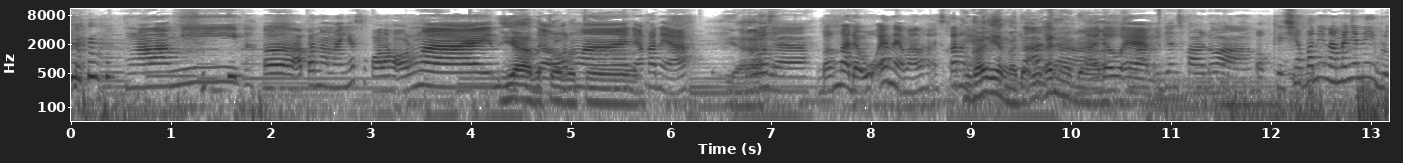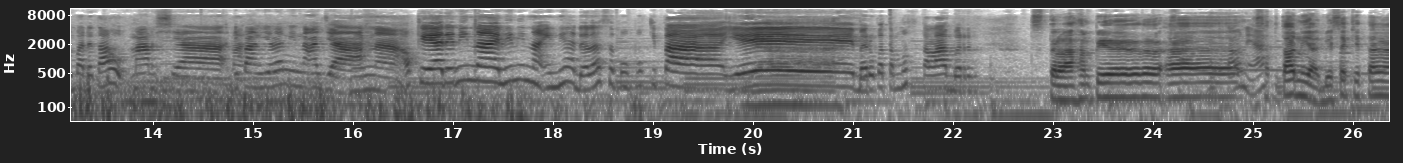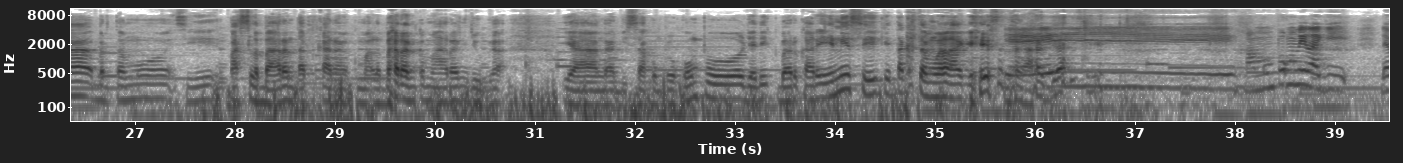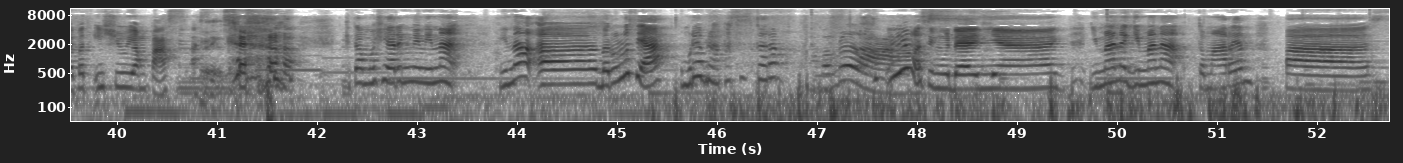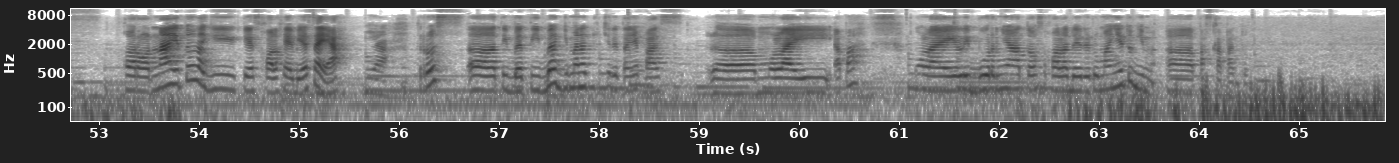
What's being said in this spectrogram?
mengalami eh, apa namanya sekolah online. Iya, sudah betul, online, betul. ya kan ya. Ya. Terus ya bang nggak ada UN ya malah sekarang Enggak ya. iya, enggak ada Nggak UN ada. ada. Nggak ada UN. Ujian sekolah doang Oke siapa nih namanya nih belum pada tahu. Marsha dipanggilnya Nina aja Nina, oke ada Nina. Ini Nina ini adalah sepupu kita. Yeay, baru ketemu setelah ber Setelah hampir eh, tahun ya? satu tahun ya, biasa kita bertemu sih pas lebaran tapi karena kema lebaran kemarin juga ya nggak bisa kumpul-kumpul jadi baru kali ini sih kita ketemu lagi senang aja. Nah, mumpung nih lagi dapat isu yang pas, asik. Yes. Kita mau sharing nih Nina. Nina eh, baru lulus ya? Umurnya berapa sih sekarang? 18 Iya masih mudanya. Gimana gimana? Kemarin pas corona itu lagi kayak sekolah kayak biasa ya. ya Terus eh, tiba-tiba gimana tuh ceritanya pas eh, mulai apa? Mulai liburnya atau sekolah dari rumahnya itu gimana? pas kapan tuh?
